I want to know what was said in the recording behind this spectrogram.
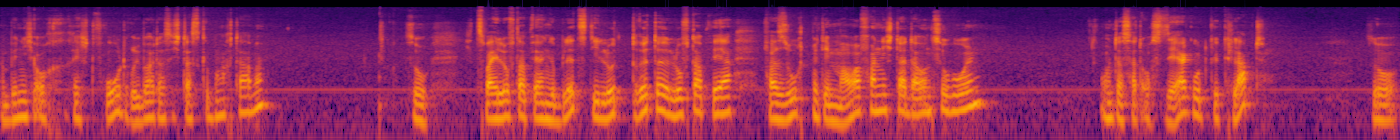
Da bin ich auch recht froh drüber, dass ich das gemacht habe. So, zwei Luftabwehren geblitzt. Die dritte Luftabwehr versucht mit dem Mauervernichter down zu holen. Und das hat auch sehr gut geklappt. So,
